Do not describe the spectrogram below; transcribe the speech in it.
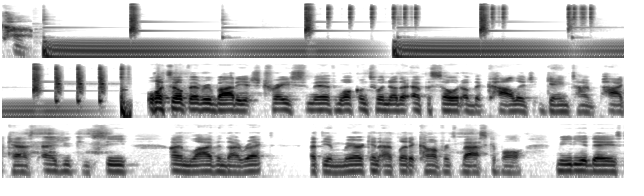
com. What's up, everybody? It's Trey Smith. Welcome to another episode of the College Game Time Podcast. As you can see, I am live and direct at the American Athletic Conference Basketball Media Days.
